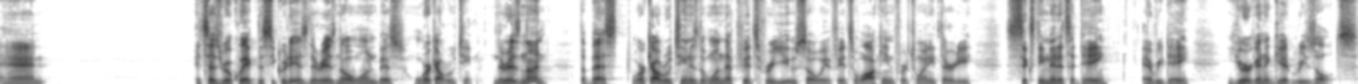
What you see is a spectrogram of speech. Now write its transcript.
And it says real quick the secret is there is no one best workout routine. There is none. The best workout routine is the one that fits for you. So if it's walking for 20, 30, 60 minutes a day, every day, you're going to get results.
